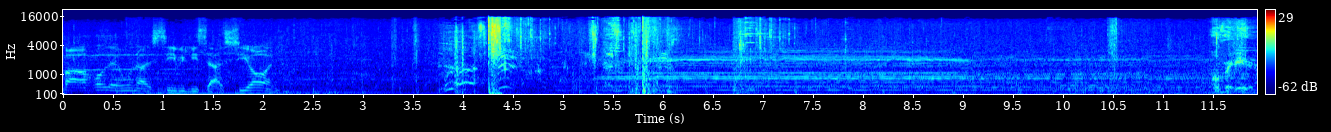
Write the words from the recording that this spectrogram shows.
bajo de una civilización. Over here.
